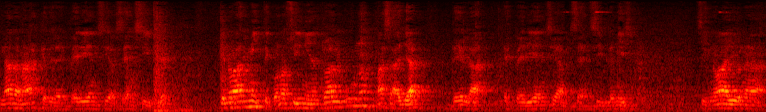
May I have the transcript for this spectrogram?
nada más que de la experiencia sensible que no admite conocimiento alguno más allá de la experiencia sensible misma. Si no hay una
